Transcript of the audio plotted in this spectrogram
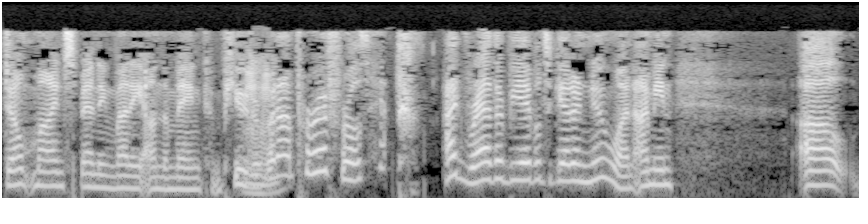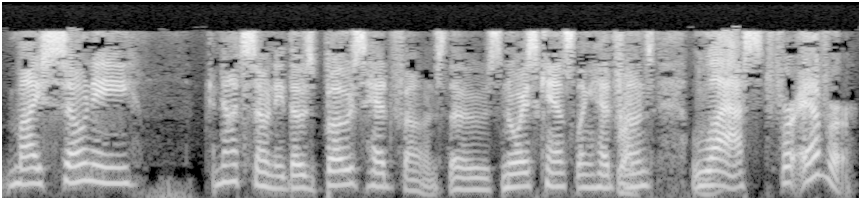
don't mind spending money on the main computer, but on peripherals, I'd rather be able to get a new one. I mean, uh, my Sony, not Sony, those Bose headphones, those noise canceling headphones last forever.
